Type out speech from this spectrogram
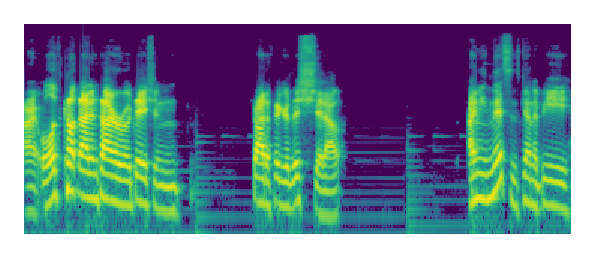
All right, well, let's cut that entire rotation. Try to figure this shit out. I mean, this is going to be.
